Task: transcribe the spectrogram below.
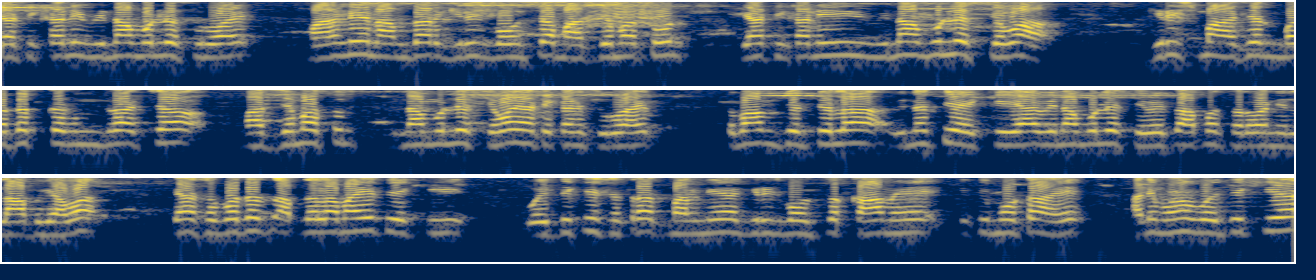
या ठिकाणी विनामूल्य सुरू आहे. माननीय नामदार गिरीश भाऊंच्या माध्यमातून या ठिकाणी विनामूल्य सेवा गिरीश महाजन मदत केंद्राच्या माध्यमातून विनामूल्य सेवा या ठिकाणी सुरू आहेत. तमाम जनतेला विनंती आहे की या विनामूल्य सेवेचा आपण सर्वांनी लाभ घ्यावा. त्यासोबतच आपल्याला माहिती आहे की वैद्यकीय क्षेत्रात माननीय गिरीश भाऊंचं काम हे किती मोठं आहे आणि म्हणून वैद्यकीय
